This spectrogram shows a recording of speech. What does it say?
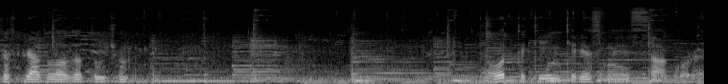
Солнышко спрятало за тучу. Вот такие интересные сакуры.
